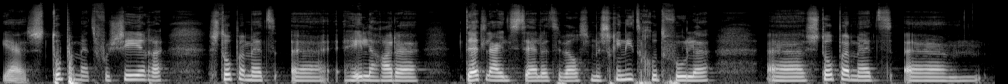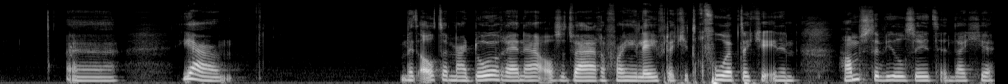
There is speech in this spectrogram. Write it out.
ja, stoppen met forceren, stoppen met uh, hele harde deadlines stellen terwijl ze misschien niet goed voelen, uh, stoppen met uh, ja, met altijd maar doorrennen als het ware van je leven. Dat je het gevoel hebt dat je in een hamsterwiel zit en dat je,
